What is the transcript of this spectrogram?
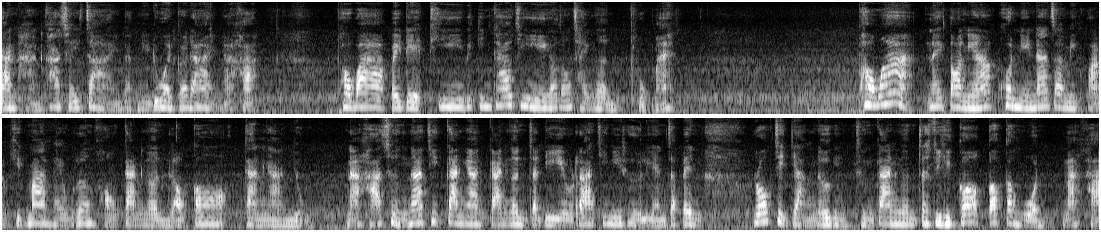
การหารค่าใช้จ่ายแบบนี้ด้วยก็ได้นะคะ เพราะว่าไปเดททีไปกินข้าวทีก็ต้องใช้เงินถูกไหมเพราะว่าในตอนนี้คนนี้น่าจะมีความคิดมากในเรื่องของการเงินแล้วก็การงานอยู่ นะคะ ถึงหน้าที่การงานการเงินจะดีราชินีถือเหรียญจะเป็นโรคจิตอย่างหนึ่งถึงการเงินจะดีก็ก็กังวลนะคะ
